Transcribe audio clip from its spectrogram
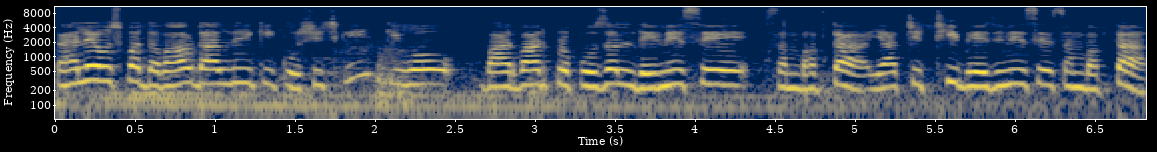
पहले उस पर दबाव डालने की कोशिश की कि वो बार बार प्रपोजल देने से संभवता या चिट्ठी भेजने से संभवतः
